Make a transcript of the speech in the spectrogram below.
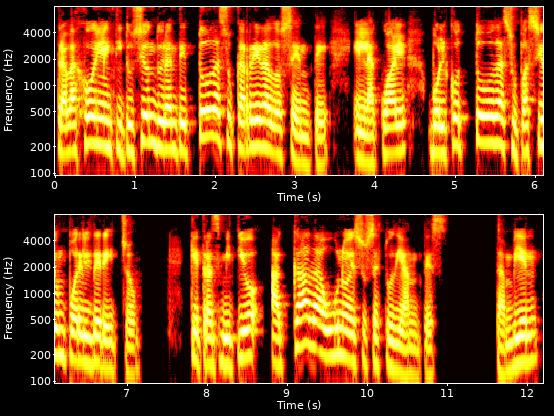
Trabajó en la institución durante toda su carrera docente, en la cual volcó toda su pasión por el derecho, que transmitió a cada uno de sus estudiantes. También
